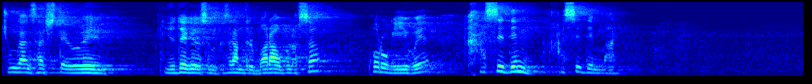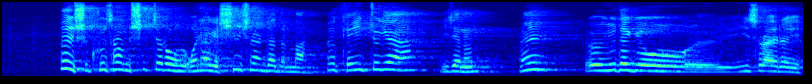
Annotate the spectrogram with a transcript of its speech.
중간사 시대의 유대교에서는 그 사람들 뭐라고 불렀어? 포록 이후에 하시딤 하시딤만 예, 그 사람 실제로 언약에 신실한 자들만 어, 개인적이야 이제는 예? 어, 유대교 이스라엘의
